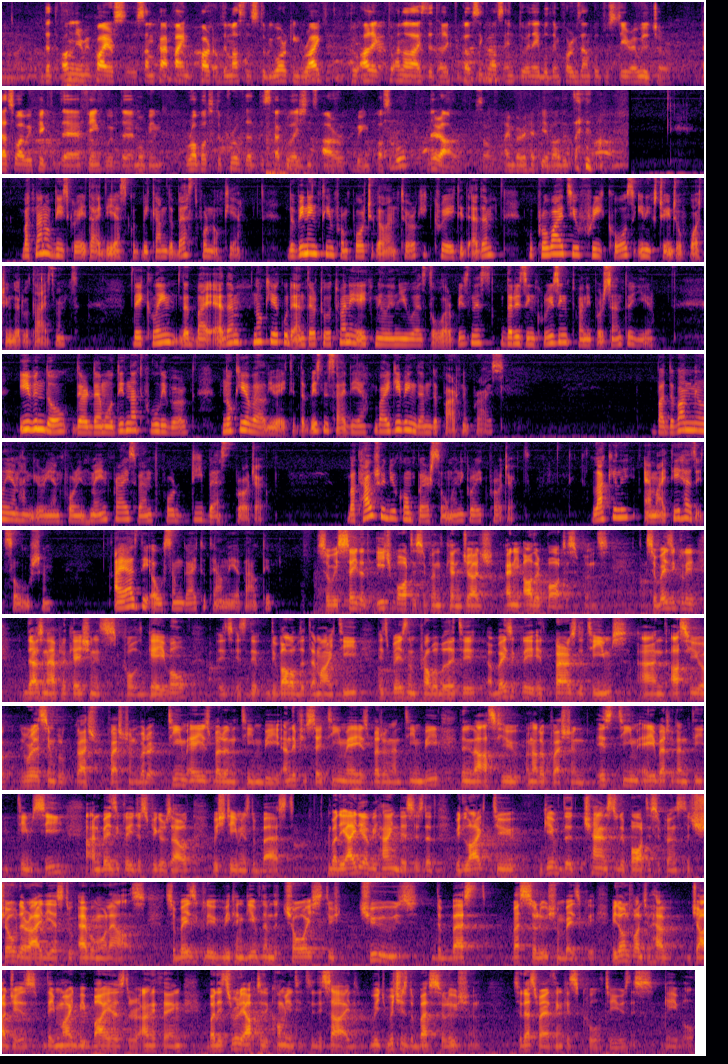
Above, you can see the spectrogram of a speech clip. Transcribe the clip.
that only requires uh, some kind part of the muscles to be working right to, to analyze that electrical signals and to enable them, for example, to steer a wheelchair. That's why we picked the thing with the moving robot to prove that these calculations are being possible. There are, so I'm very happy about it. but none of these great ideas could become the best for Nokia. The winning team from Portugal and Turkey created Adam, who provides you free calls in exchange of watching advertisements. They claim that by Adam, Nokia could enter to a 28 million US dollar business that is increasing 20% a year. Even though their demo did not fully work, Nokia evaluated the business idea by giving them the partner prize. But the 1 million Hungarian forint main prize went for the best project. But how should you compare so many great projects? Luckily, MIT has its solution. I asked the awesome guy to tell me about it. So we say that each participant can judge any other participants. So basically, there's an application, it's called Gavel, it's, it's de- developed at MIT. It's based on probability. Uh, basically, it pairs the teams and asks you a really simple question whether team A is better than team B. And if you say team A is better than team B, then it asks you another question Is team A better than t- team C? And basically, it just figures out which team is the best. But the idea behind this is that we'd like to give the chance to the participants to show their ideas to everyone else. So basically, we can give them the choice to choose the best best solution basically. We don't want to have judges. They might be biased or anything but it's really up to the community to decide which, which is the best solution. So that's why i think it's cool to use this Gavel.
